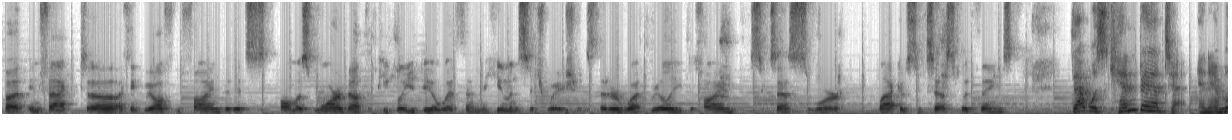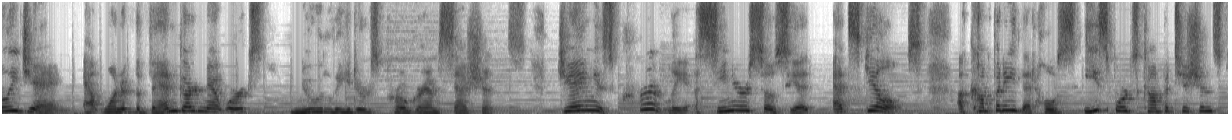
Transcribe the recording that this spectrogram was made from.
But in fact, uh, I think we often find that it's almost more about the people you deal with and the human situations that are what really define success or lack of success with things. That was Ken Banta and Emily Jang at one of the Vanguard Network's New Leaders Program sessions. Jang is currently a senior associate at Skillz, a company that hosts esports competitions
